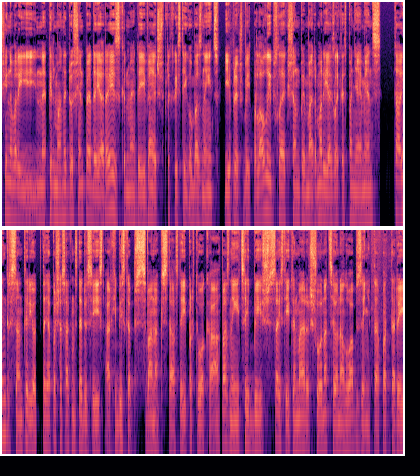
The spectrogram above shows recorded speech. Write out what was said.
Šī nav arī ne pirmā, ne droši vien pēdējā reize, kad mēdīja vēršas pret kristīgo baznīcu. Iepriekš bija par laulības slēgšanu, piemēram, arī aizliegtais paņēmiens Tā interesanti ir, jo tajā pašā saknes debesīs arhibīskaps Vanaks stāstīja par to, kā baznīca ir bijuši saistīta vienmēr ar šo nacionālo apziņu. Tāpat arī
